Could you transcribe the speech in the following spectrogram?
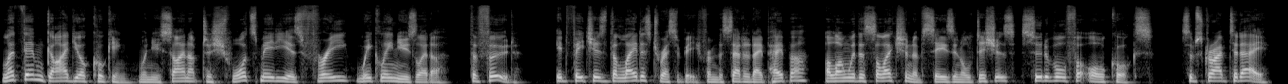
Let them guide your cooking when you sign up to Schwartz Media's free weekly newsletter the Food. It features the latest recipe from the Saturday paper, along with a selection of seasonal dishes suitable for all cooks. Subscribe today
